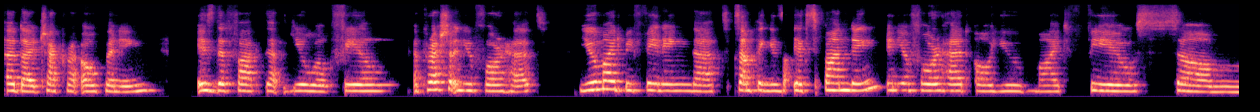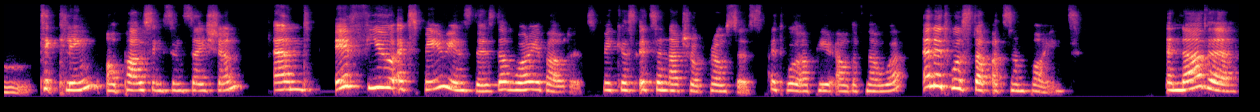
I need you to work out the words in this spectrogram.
third eye chakra opening is the fact that you will feel a pressure in your forehead. You might be feeling that something is expanding in your forehead, or you might feel some tickling or pulsing sensation. And if you experience this, don't worry about it because it's a natural process. It will appear out of nowhere and it will stop at some point. Another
